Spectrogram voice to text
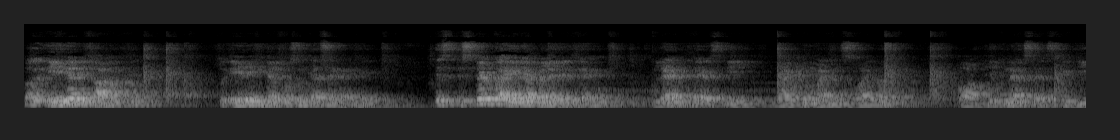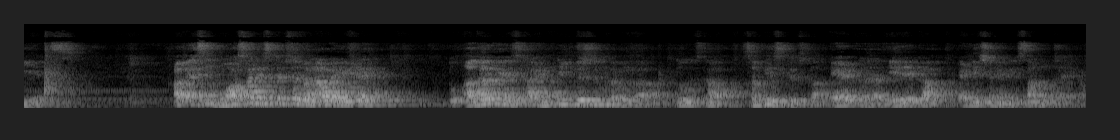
तो अगर एरिया निकालना है तो एरिया की कैलकुलेशन कैसे करेंगे इस स्टेप का एरिया पहले लेते हैं लेंथ है इसकी y2 टू माइनस वाई और थिकनेस है इसकी dx अब ऐसी बहुत सारे स्टेप से बना हुआ एरिया है तो अगर मैं इसका इंटीग्रेशन करूँगा तो इसका सभी स्टेप्स का एरिया का एडिशन यानी सम हो जाएगा।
